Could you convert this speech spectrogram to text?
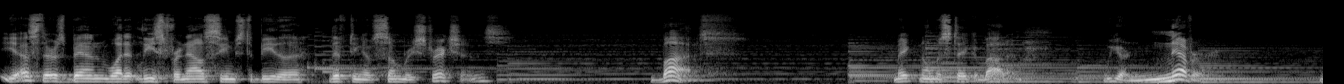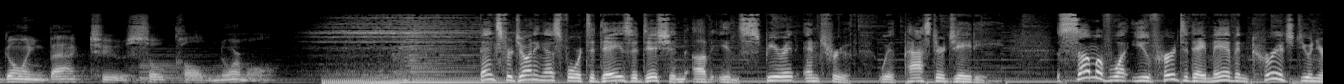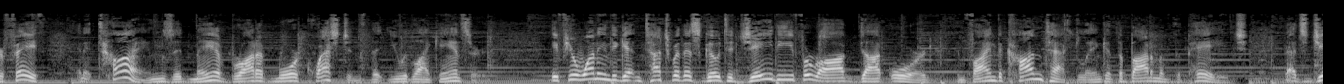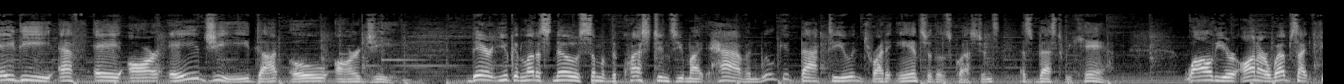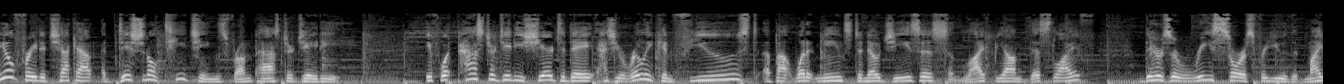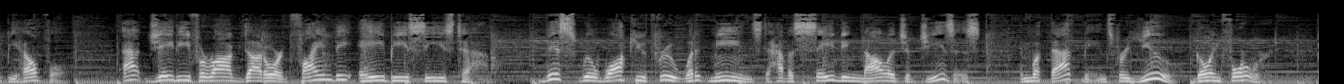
Yes, there's been what at least for now seems to be the lifting of some restrictions. But make no mistake about it, we are never going back to so called normal. Thanks for joining us for today's edition of In Spirit and Truth with Pastor JD. Some of what you've heard today may have encouraged you in your faith and at times it may have brought up more questions that you would like answered. If you're wanting to get in touch with us, go to jdfarag.org and find the contact link at the bottom of the page. That's jdfarag.org. There, you can let us know some of the questions you might have, and we'll get back to you and try to answer those questions as best we can. While you're on our website, feel free to check out additional teachings from Pastor JD. If what Pastor JD shared today has you really confused about what it means to know Jesus and life beyond this life, there's a resource for you that might be helpful. At jdfarag.org, find the ABCs tab. This will walk you through what it means to have a saving knowledge of Jesus and what that means for you going forward.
